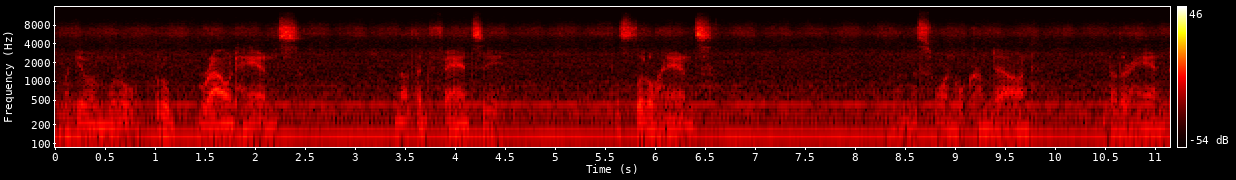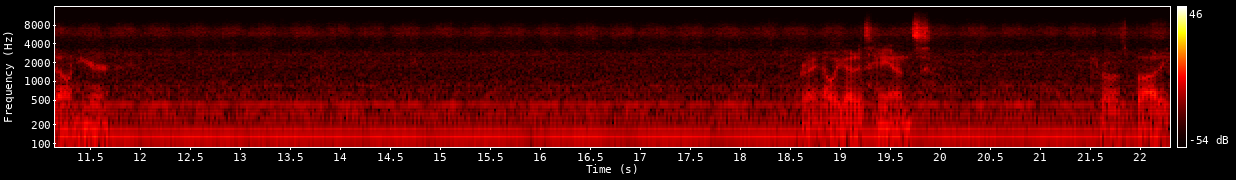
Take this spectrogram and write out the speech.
I'm gonna give him little, little round hands. Nothing fancy. Just little hands. And this one will come down. Another hand down here. Alright, now we got his hands. Draw his body.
